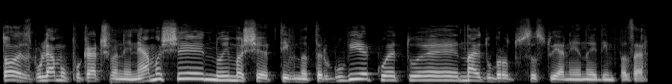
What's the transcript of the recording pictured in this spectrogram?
Тоест, голямо покачване нямаше, но имаше активна търговия, което е най-доброто състояние на един пазар.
